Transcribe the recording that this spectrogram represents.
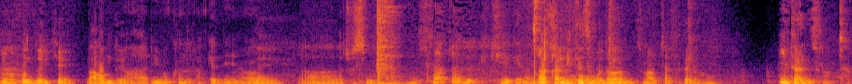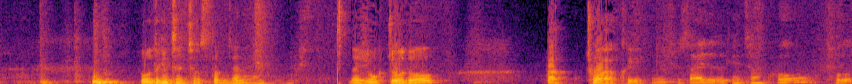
리모컨도 이렇게 라운드요. 아 리모컨도 바뀌었네요. 네. 아 좋습니다. 수납장도 이렇게 길게 나와. 아까 밑에서 보던 수납장 그대로. 2단 수납장. 이것도 괜찮죠, 수납장? 네, 욕조도 딱 좋아요, 크기. 음, 저 사이즈도 괜찮고 저거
